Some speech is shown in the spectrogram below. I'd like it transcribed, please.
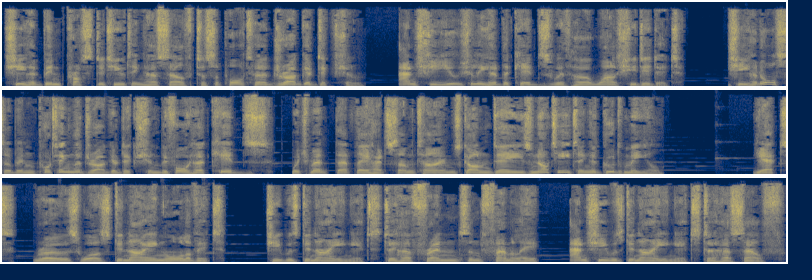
She had been prostituting herself to support her drug addiction, and she usually had the kids with her while she did it. She had also been putting the drug addiction before her kids, which meant that they had sometimes gone days not eating a good meal. Yet, Rose was denying all of it. She was denying it to her friends and family, and she was denying it to herself.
